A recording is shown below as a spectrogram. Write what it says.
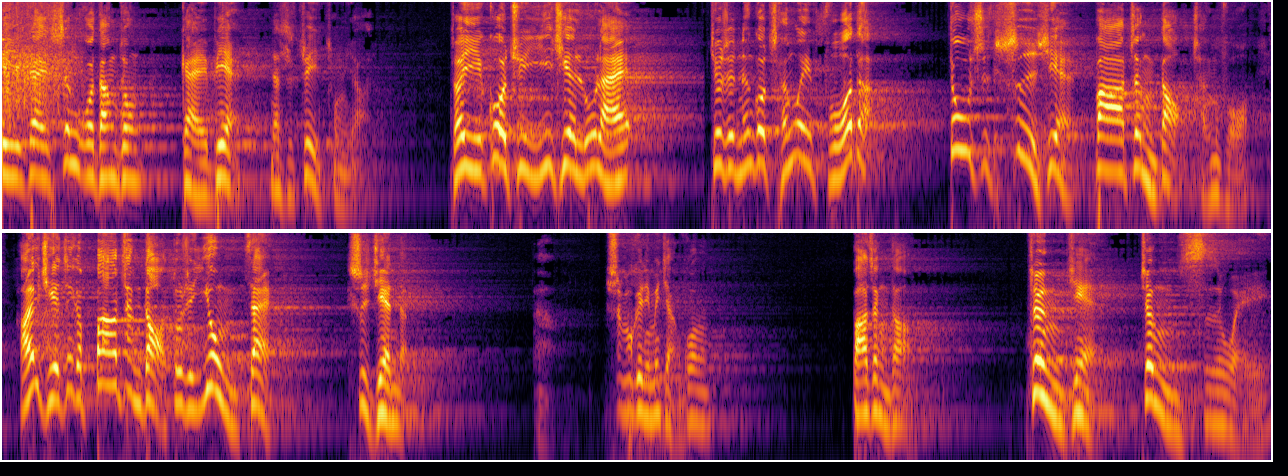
以在生活当中改变那是最重要的。所以过去一切如来，就是能够成为佛的，都是视现八正道成佛，而且这个八正道都是用在世间的。啊，师父跟你们讲过吗？八正道：正见、正思维、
